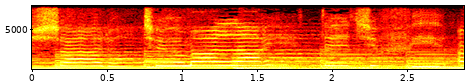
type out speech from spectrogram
shadow to my light? Did you feel?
